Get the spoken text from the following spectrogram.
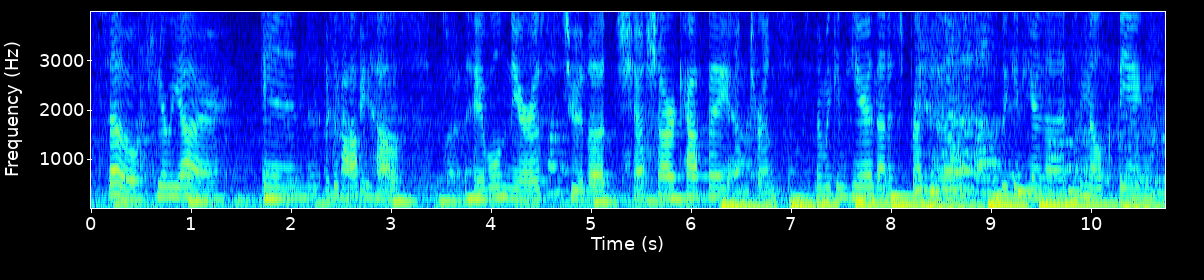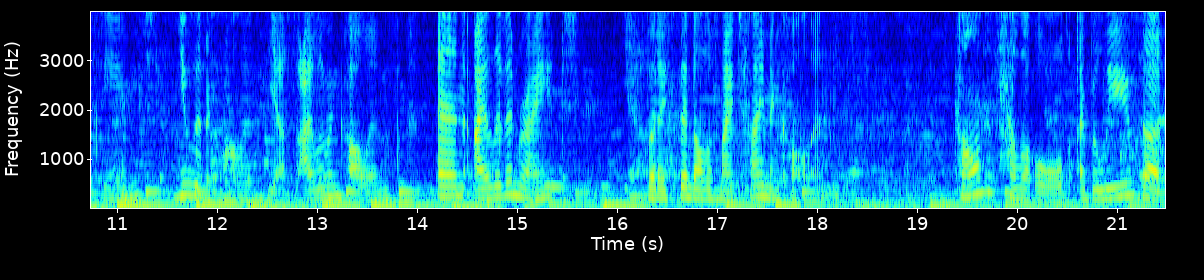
So here we are in the, coffee house, table nearest to the Cheshire Cafe entrance. And we can hear that espresso, we can hear that milk being steamed. You live in Collins. Yes, I live in Collins. And I live in Wright, but I spend all of my time in Collins. Collins is hella old. I believe that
